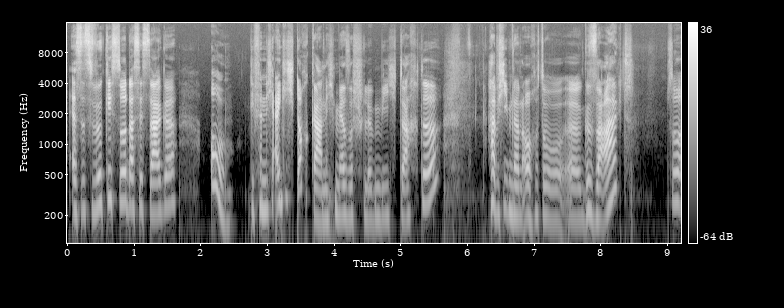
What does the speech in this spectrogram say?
es ist wirklich so, dass ich sage, oh, die finde ich eigentlich doch gar nicht mehr so schlimm, wie ich dachte. Habe ich ihm dann auch so äh, gesagt. So,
